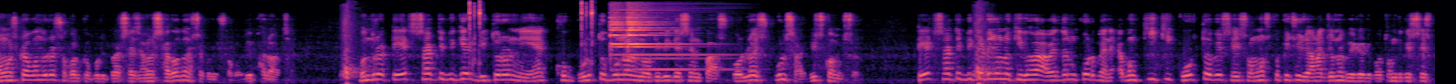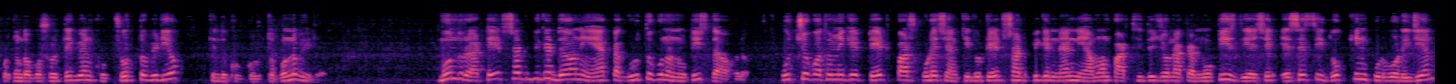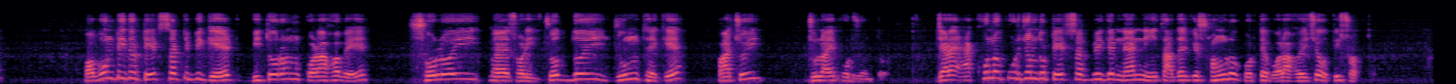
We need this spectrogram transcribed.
নমস্কার বন্ধুরা, সকলকে পরিবার জানাই স্বাগত, আশা করি সকলেই ভালো আছেন। বন্ধুরা টেট সার্টিফিকেট বিতরণ নিয়ে খুব গুরুত্বপূর্ণ নোটিফিকেশন পাস করল স্কুল সার্ভিস কমিশন টেট সার্টিফিকেটের জন্য কীভাবে আবেদন করবেন এবং কি কি করতে হবে সেই সমস্ত কিছু জানার জন্য ভিডিওটি প্রথম থেকে শেষ পর্যন্ত অবশ্যই দেখবেন। খুব ছোট্ট ভিডিও কিন্তু খুব গুরুত্বপূর্ণ ভিডিও বন্ধুরা টেট সার্টিফিকেট দেওয়া নিয়ে একটা গুরুত্বপূর্ণ নোটিশ দেওয়া হলো। উচ্চ প্রাথমিকে টেট পাস করেছেন, কিন্তু টেট সার্টিফিকেট নেননি, এমন প্রার্থীদের জন্য একটা নোটিশ দিয়েছে এসএসসি দক্ষিণ পূর্ব রিজিয়ন অবন্টিত টেট সার্টিফিকেট বিতরণ করা হবে ষোলোই সরি চোদ্দোই জুন থেকে পাঁচই জুলাই পর্যন্ত। যারা এখনও পর্যন্ত টেট সার্টিফিকেট নেননি, তাদেরকে সংগ্রহ করতে বলা হয়েছে অতি সত্ত্বর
